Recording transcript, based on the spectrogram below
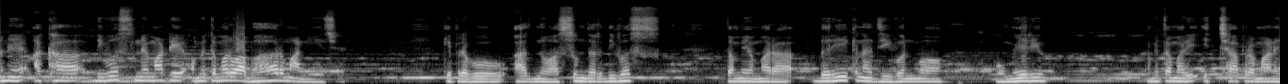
અને આખા દિવસને માટે અમે તમારો આભાર માનીએ છીએ કે પ્રભુ, આજનો આ સુંદર દિવસ તમે અમારા દરેકના જીવનમાં ઉમેર્યું. અમે તમારી ઈચ્છા પ્રમાણે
